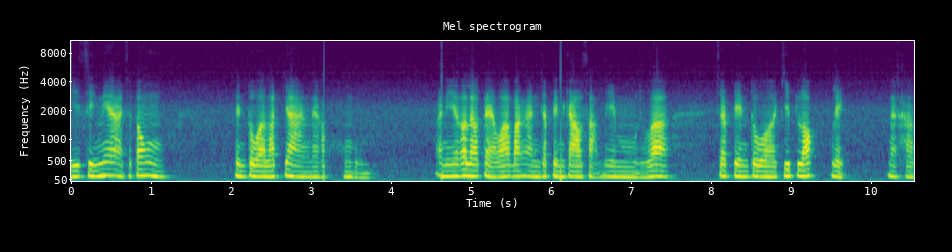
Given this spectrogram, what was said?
ฮีทซิงค์เนี่ยอาจจะต้องเป็นตัวรัดยางนะครับของผม อันนี้ก็แล้วแต่ว่าบางอันจะเป็นกาว 3M หรือว่าจะเป็นตัวกิฟล็อกเหล็กนะครับ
